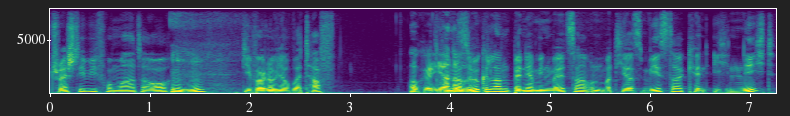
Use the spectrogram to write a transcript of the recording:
Trash-TV-Formate auch. Mhm. Die war, glaube ich, auch bei TAF. Okay, ja. Hanna Sökeland, Benjamin Melzer und Matthias Meester kenne ich nicht.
